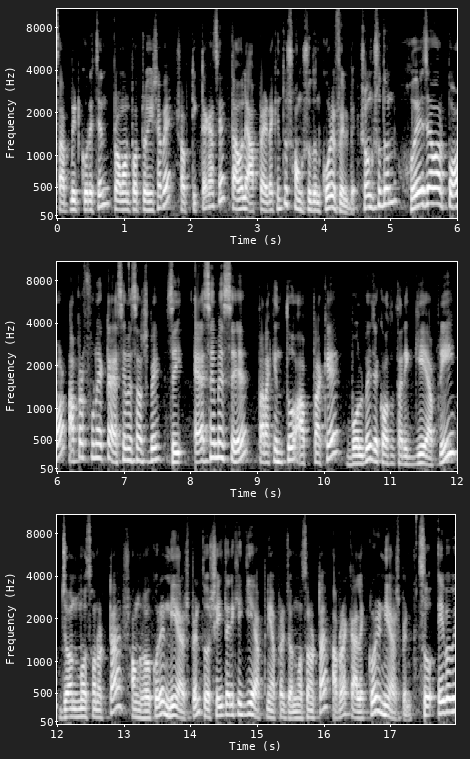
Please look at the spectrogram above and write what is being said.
সাবমিট করেছেন প্রমাণপত্র হিসাবে সব ঠিকঠাক আছে, তাহলে আপনার এটা কিন্তু সংশোধন করে ফেলবে। সংশোধন হয়ে যাওয়ার পর আপনার ফোনে একটা এস এম এস আসবে। সেই এস এম এস এ তারা কিন্তু আপনাকে বলবে যে কত তারিখ গিয়ে আপনি জন্ম সনদটা সংগ্রহ করে নিয়ে আসবেন। তো সেই তারিখে গিয়ে আপনি আপনার জন্ম সনদটা আপনারা কালেক্ট করে নিয়ে আসবেন। সো এইভাবে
